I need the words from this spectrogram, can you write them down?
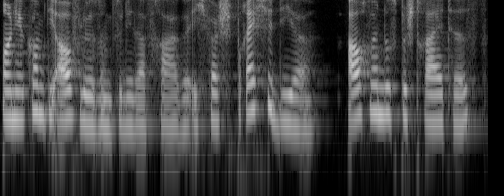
Und hier kommt die Auflösung zu dieser Frage. Ich verspreche dir, auch wenn du es bestreitest,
